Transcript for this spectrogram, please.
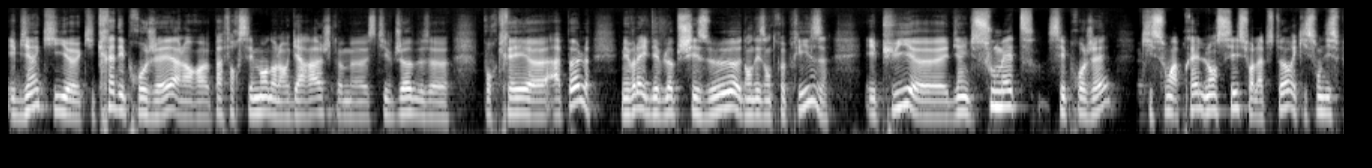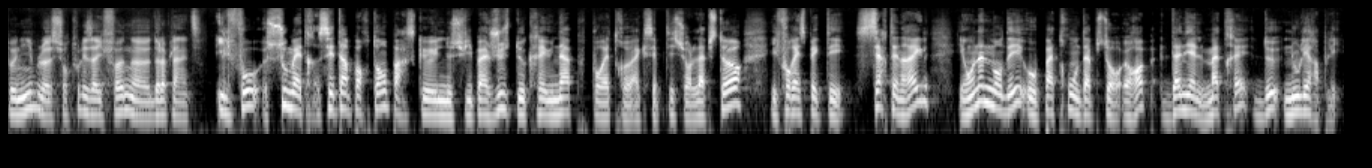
Eh bien, qui, euh, qui créent des projets. Alors, euh, pas forcément dans leur garage comme euh, Steve Jobs pour créer Apple, mais voilà, ils développent chez eux, dans des entreprises, et puis eh bien ils soumettent ces projets qui sont après lancés sur l'App Store et qui sont disponibles sur tous les iPhones de la planète. Il faut soumettre, c'est important parce qu'il ne suffit pas juste de créer une app pour être accepté sur l'App Store, il faut respecter certaines règles et on a demandé au patron d'App Store Europe, Daniel Matray, de nous les rappeler.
